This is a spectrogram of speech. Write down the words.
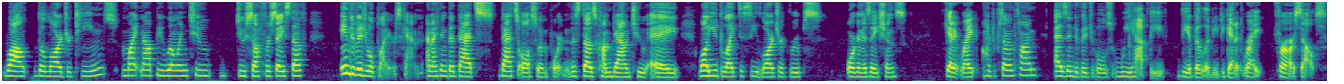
while the larger teams might not be willing to do stuff or say stuff, individual players can. And i think that that's that's also important. This does come down to a while you'd like to see larger groups organizations get it right 100% of the time as individuals we have the the ability to get it right for ourselves.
